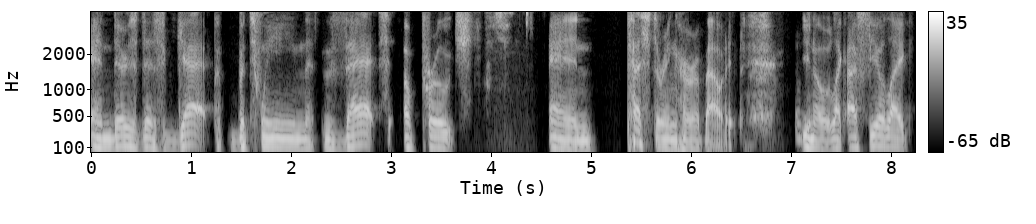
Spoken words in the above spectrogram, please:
and there's this gap between that approach and pestering her about it. You know like i feel like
